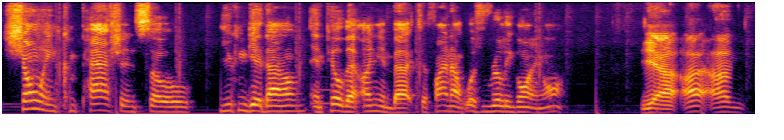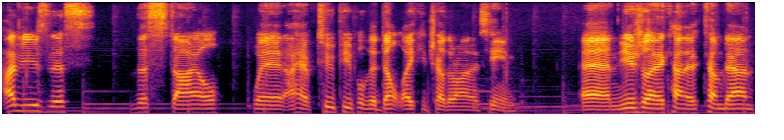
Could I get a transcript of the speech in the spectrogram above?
showing compassion so you can get down and peel that onion back to find out what's really going on. Yeah, I, I'm I've used this this style when I have two people that don't like each other on a team, and usually I kind of come down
